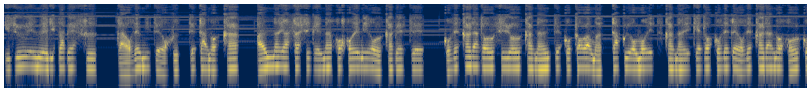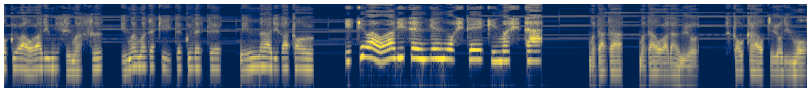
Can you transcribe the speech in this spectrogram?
移住院エリザベス、が俺に手を振ってたのか。あんな優しげな微笑みを浮かべて、これからどうしようかなんてことは全く思いつかないけどこれで俺からの報告は終わりにします。今まで聞いてくれて、みんなありがとう。1は終わり宣言をしていきました。まだだ、まだ終わらんよ。ストーカー落ちよりも、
